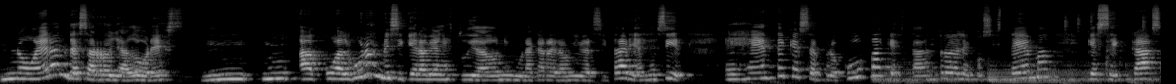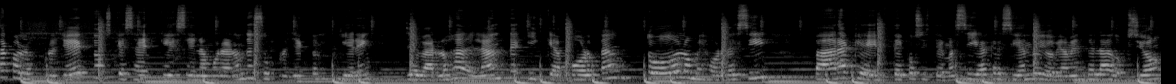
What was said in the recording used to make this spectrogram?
no eran desarrolladores Mm, mm, o algunos ni siquiera habían estudiado ninguna carrera universitaria. Es decir, es gente que se preocupa, que está dentro del ecosistema, que se casa con los proyectos, que se, que se enamoraron de sus proyectos y quieren llevarlos adelante y que aportan todo lo mejor de sí para que este ecosistema siga creciendo y obviamente la adopción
